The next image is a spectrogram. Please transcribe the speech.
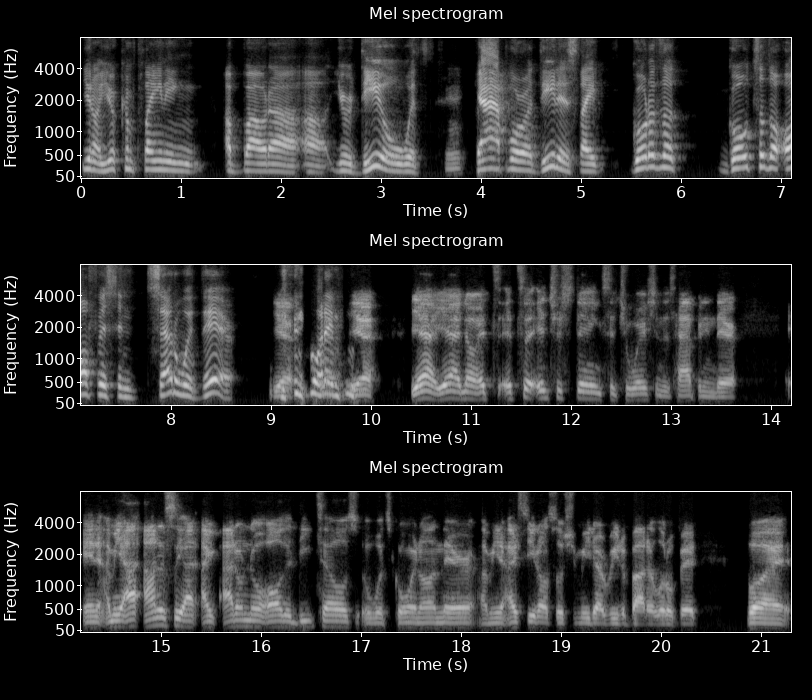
you know, you're complaining about uh, uh your deal with Mhm. Gap or Adidas. Like, go to the go to the office and settle it there. yeah, you know what I mean? yeah, yeah, yeah. No, it's it's an interesting situation that's happening there. And I mean, I, honestly, I, I I don't know all the details of what's going on there. I mean, I see it on social media, I read about it a little bit, but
